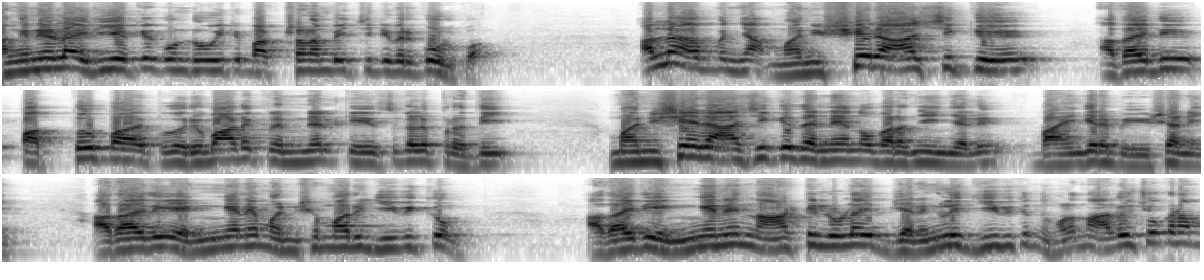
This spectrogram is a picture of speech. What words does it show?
അങ്ങനെയുള്ള അരിയൊക്കെ കൊണ്ടുപോയിട്ട് ഭക്ഷണം വെച്ചിട്ട് ഇവർക്ക് കൊടുക്കുക. അല്ല മനുഷ്യരാശിക്ക് അതായത് പത്ത് ഒരുപാട് ക്രിമിനൽ കേസുകൾ പ്രതി മനുഷ്യരാശിക്ക് തന്നെ എന്ന് പറഞ്ഞു കഴിഞ്ഞാൽ ഭയങ്കര ഭീഷണി. അതായത് എങ്ങനെ മനുഷ്യന്മാർ ജീവിക്കും? അതായത് എങ്ങനെ നാട്ടിലുള്ള ജനങ്ങൾ ജീവിക്കും? നിങ്ങളൊന്ന് ആലോചിച്ച് നോക്കണം.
